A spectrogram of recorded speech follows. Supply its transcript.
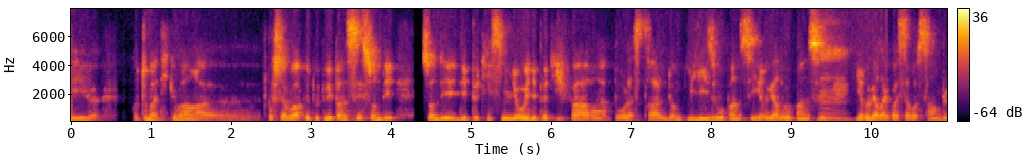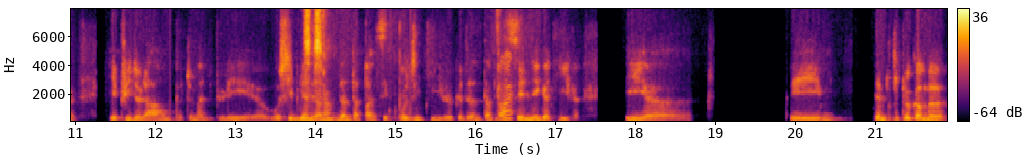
Et euh, automatiquement, il euh, faut savoir que toutes les pensées sont des, sont des, petits signaux et des petits phares pour l'astral. Donc, ils lisent vos pensées, ils regardent vos pensées, hmm. ils regardent à quoi ça ressemble. Et puis de là, on peut te manipuler euh, aussi bien dans, ta pensée positive que dans ta pensée négative. Et, et c'est un petit peu comme,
